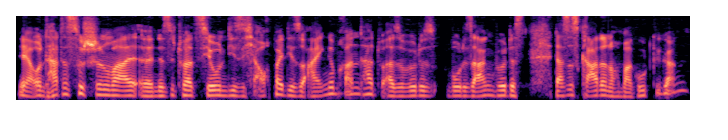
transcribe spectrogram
Ja, und hattest du schon mal äh, eine Situation, die sich auch bei dir so eingebrannt hat? Also würdest, wo du sagen würdest, das ist gerade nochmal gut gegangen?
